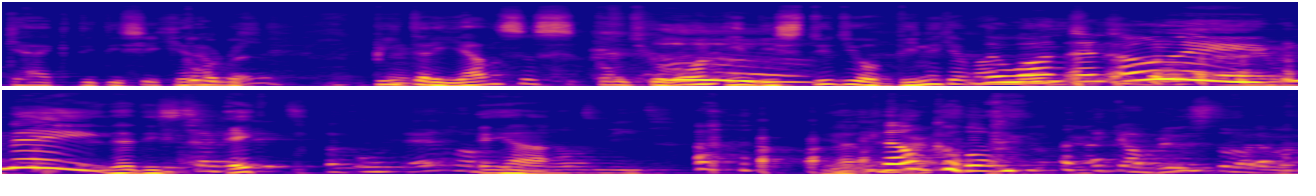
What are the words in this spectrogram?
kijk, dit is grappig. Pieter Janssens komt gewoon in die studio binnengewandeld. The one and only! Nee! Dat is echt... Het oneerlijk ja. niet. Ja. Welkom. Ik kan binnenstormen.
